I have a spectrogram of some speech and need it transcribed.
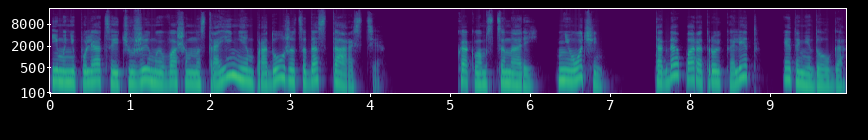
и манипуляции чужим и вашим настроением продолжатся до старости. Как вам сценарий? Не очень? Тогда пара-тройка лет — это недолго.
